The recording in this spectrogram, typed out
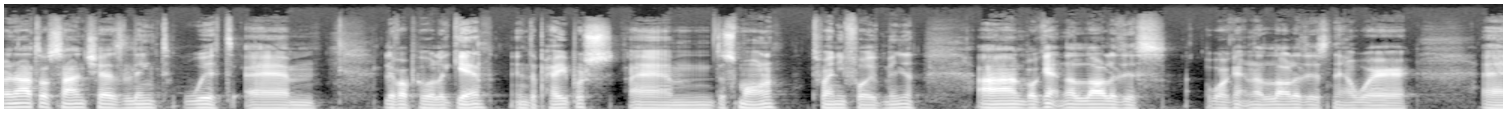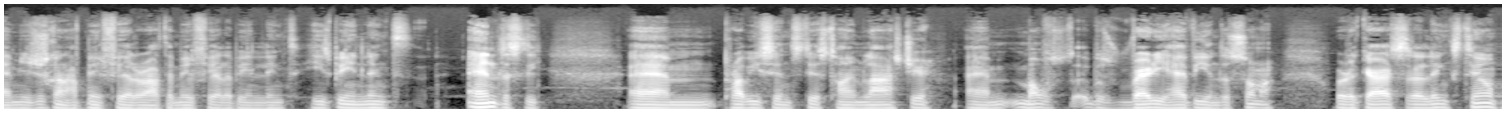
Renato Sanches linked with um, Liverpool again in the papers um, this morning. 25 million. And we're getting a lot of this. We're getting a lot of this now where um, you're just going to have midfielder after midfielder being linked. He's been linked endlessly, um, probably since this time last year. Um, most it was very heavy in the summer with regards to the links to him,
